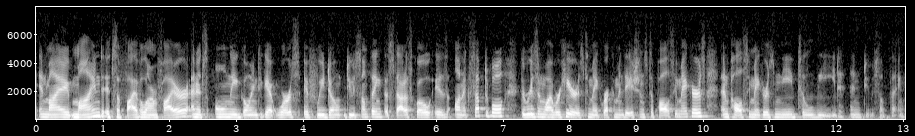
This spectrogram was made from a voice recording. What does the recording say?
In my mind, it's a five alarm fire, and it's only going to get worse if we don't do something. The status quo is unacceptable. The reason why we're here is to make recommendations to policymakers, and policymakers need to lead and do something.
